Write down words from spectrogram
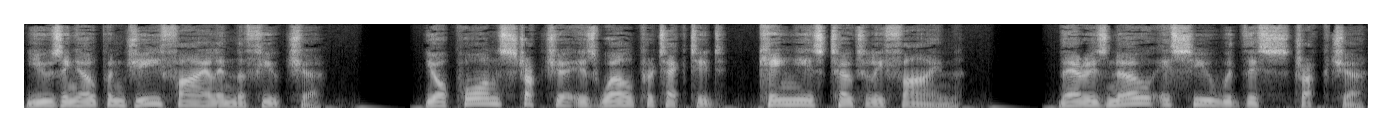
Using open g-file in the future. Your pawn structure is well protected, king is totally fine. There is no issue with this structure.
